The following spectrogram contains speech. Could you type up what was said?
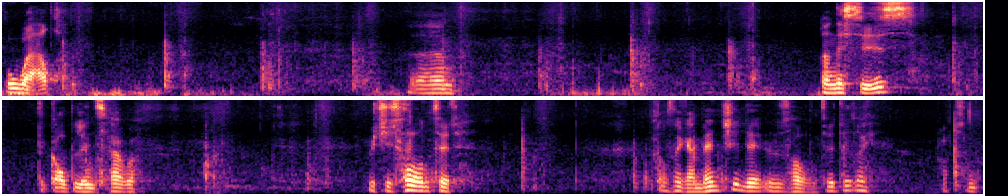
the well. Um, and this is the Goblin Tower, which is haunted. I don't think I mentioned it, it was haunted, did I? Perhaps not.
